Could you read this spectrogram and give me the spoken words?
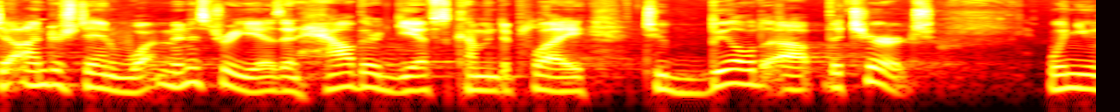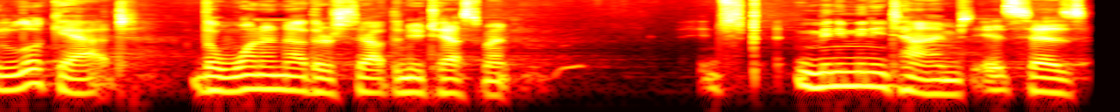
to understand what ministry is and how their gifts come into play to build up the church. When you look at the one another's throughout the New Testament, many, many times it says,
